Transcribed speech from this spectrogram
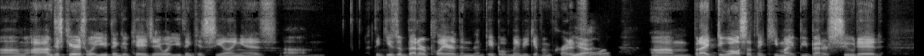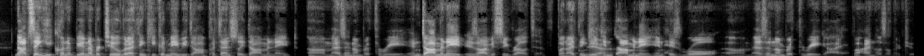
Um, I, I'm just curious what you think of KJ, what you think his ceiling is. Um, I think he's a better player than, than people maybe give him credit Yeah. for. Um, but I do also think he might be better suited. Not saying he couldn't be a number two, but I think he could maybe dom- potentially dominate um, as a number three. And dominate is obviously relative, but I think Yeah. he can dominate in his role um, as a number three guy behind those other two.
